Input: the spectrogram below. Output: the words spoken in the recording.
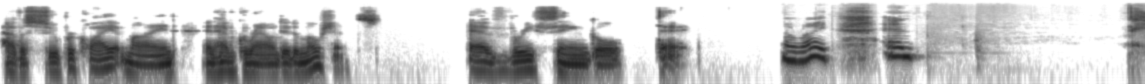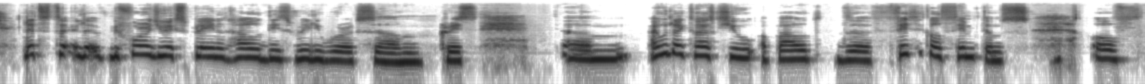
have a super quiet mind, and have grounded emotions every single day. All right. And let's, t- before you explain how this really works, um, Chris, um, I would like to ask you about the physical symptoms of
